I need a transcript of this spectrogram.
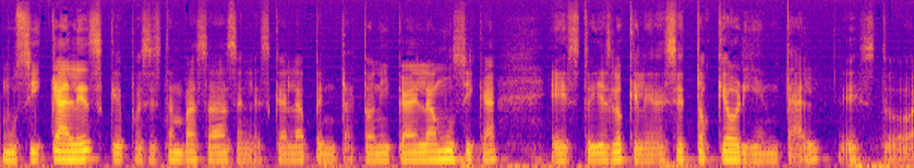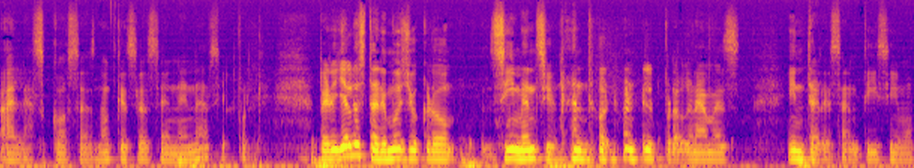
musicales, que pues están basadas en la escala pentatónica de la música, esto, y es lo que le da ese toque oriental, esto, a las cosas, ¿no? Que se hacen en Asia, porque, pero ya lo estaremos, yo creo, sí mencionando, En el programa, es interesantísimo.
